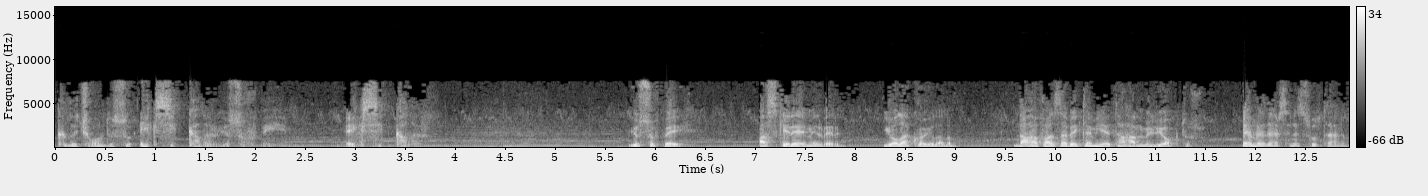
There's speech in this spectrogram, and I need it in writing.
kılıç ordusu eksik kalır Yusuf Bey'im. Eksik kalır. Yusuf Bey, askere emir verin. Yola koyulalım. Daha fazla beklemeye tahammül yoktur. Emredersiniz sultanım.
